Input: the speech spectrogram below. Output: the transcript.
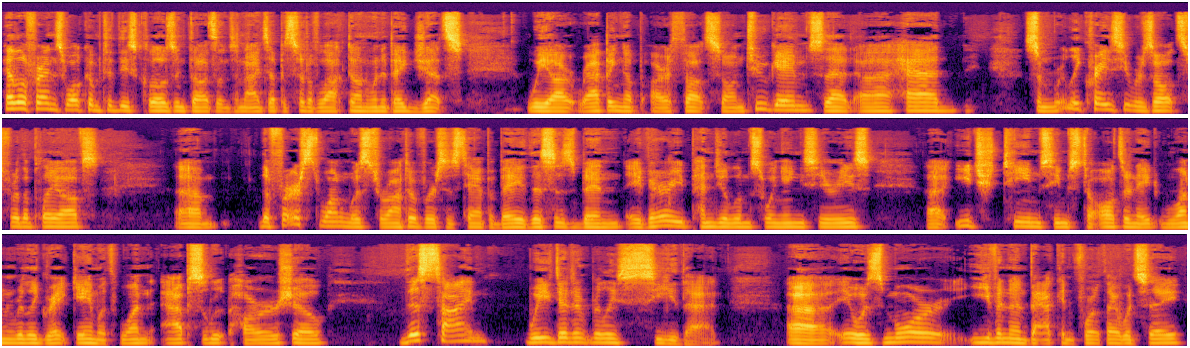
Hello, friends. Welcome to these closing thoughts on tonight's episode of Locked On Winnipeg Jets. We are wrapping up our thoughts on two games that uh, had some really crazy results for the playoffs. Um, the first one was Toronto versus Tampa Bay. This has been a very pendulum swinging series. Uh, each team seems to alternate one really great game with one absolute horror show. This time, we didn't really see that. Uh, it was more even and back and forth, I would say.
